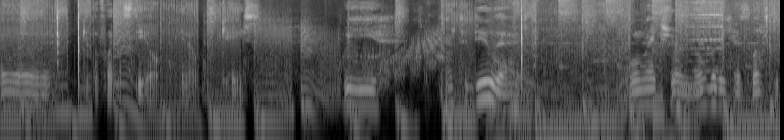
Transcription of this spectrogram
Uh get the flint steel, you know, in case we have to do that. We'll make sure nobody has left the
